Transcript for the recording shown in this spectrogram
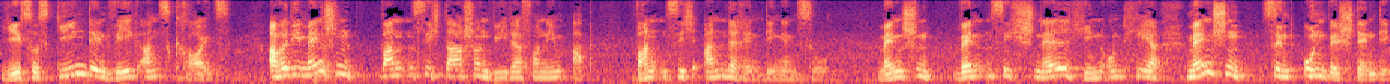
Jesus ging den Weg ans Kreuz, aber die Menschen wandten sich da schon wieder von ihm ab, wandten sich anderen Dingen zu. Menschen wenden sich schnell hin und her. Menschen sind unbeständig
